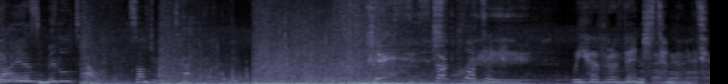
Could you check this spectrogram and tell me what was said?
Dire's middle tower is under attack. Yes, start plotting. We have revenge to mount.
